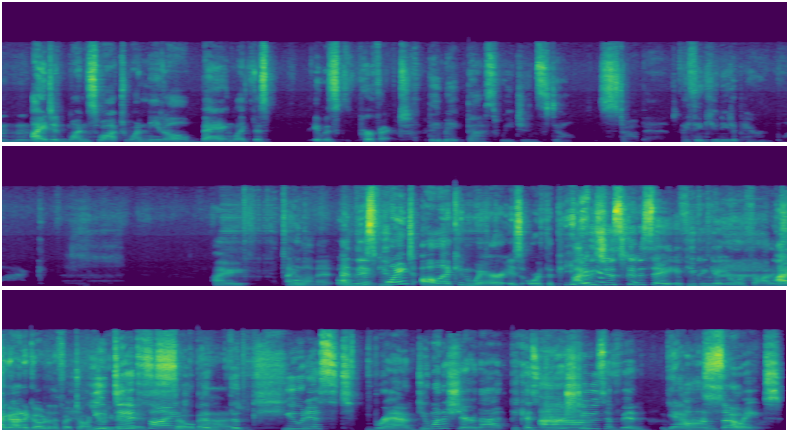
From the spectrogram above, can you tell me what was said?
Mm-hmm. I did one swatch, one needle, bang, like this. It was perfect. They make Bass Weejun still. Stop it. I think you need a pair in black. I I love it. At this you- point, all I can wear is orthopedic. I was just gonna say, if you can get your orthotics, I gotta go to the foot doctor. You you did guys. find so the, the cutest brand. Do you want to share that? Because your Um, shoes have been yeah. on so point.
